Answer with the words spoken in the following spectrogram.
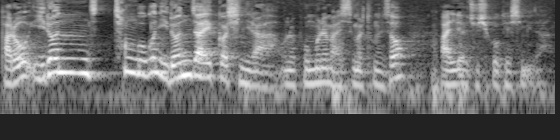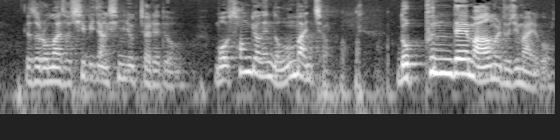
바로 이런 천국은 이런 자의 것이니라. 오늘 본문의 말씀을 통해서 알려주시고 계십니다. 그래서 로마서 12장 16절에도 뭐 성경엔 너무 많죠. 높은 데 마음을 두지 말고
